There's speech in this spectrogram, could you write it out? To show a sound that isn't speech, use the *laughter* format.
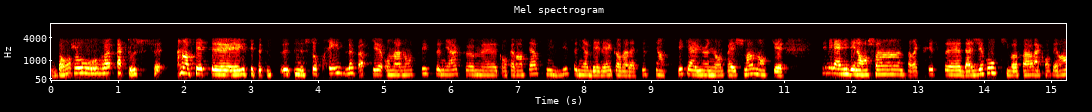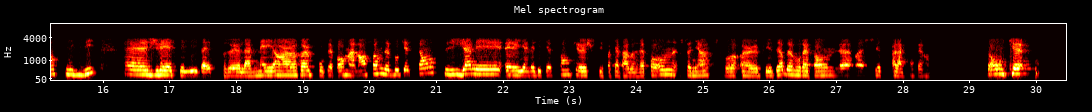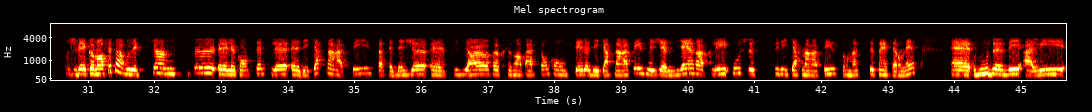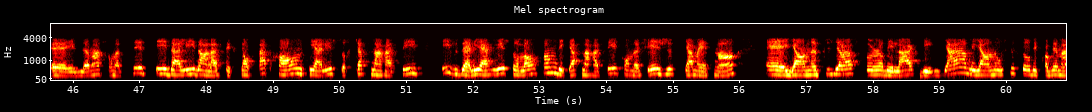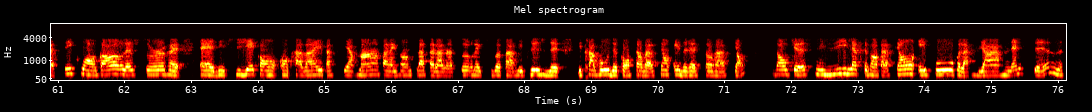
Bonjour à tous. En fait, euh, c'est peut-être une surprise là, parce qu'on a annoncé Sonia comme euh, conférencière ce midi. Sonia Bellet, coordonnatrice scientifique, a eu un empêchement. Donc, euh, c'est Mélanie Deslongchamps, directrice d'Agero, qui va faire la conférence ce midi. je vais essayer d'être la meilleure pour répondre à l'ensemble de vos questions. Si jamais il y avait des questions que je ne suis pas capable de répondre, Sonia sera un plaisir de vous répondre ensuite à la conférence. Donc, euh, je vais commencer par vous expliquer un petit peu euh, le concept euh, des cartes narratives. Ça fait déjà plusieurs présentations qu'on fait des cartes narratives, mais j'aime bien rappeler où se situent les cartes narratives sur notre site Internet. vous devez aller évidemment sur notre site et d'aller dans la section Apprendre et aller sur cartes narratives et vous allez arriver sur l'ensemble des cartes narratives qu'on a fait jusqu'à maintenant. Euh, il y en a plusieurs sur des lacs, des rivières, mais il y en a aussi sur des problématiques ou encore là, sur euh, euh, des sujets qu'on travaille particulièrement, par exemple Place à la nature, là, qui va parler plus de, des travaux de conservation et de restauration. Donc, ce midi, la présentation est pour la rivière Nelson.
